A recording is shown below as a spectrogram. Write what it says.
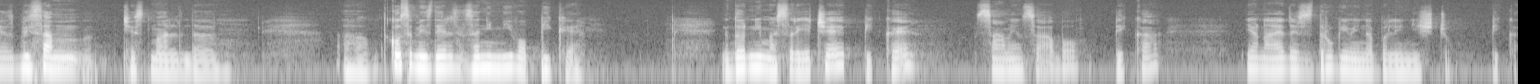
Jaz bi sam čest mal, da uh, tako se mi zdelo zanimivo pike. Kdor nima sreče, pike, samim sabo, pika, jo najde z drugimi na balinišču, pika.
